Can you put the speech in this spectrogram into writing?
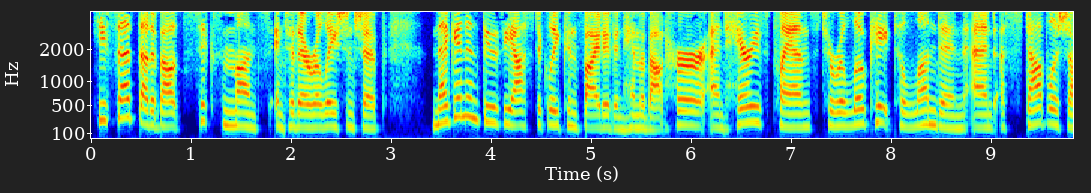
He said that about six months into their relationship, Meghan enthusiastically confided in him about her and Harry's plans to relocate to London and establish a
